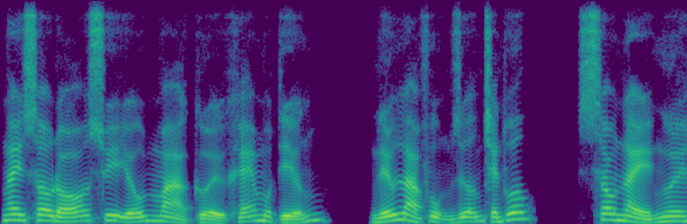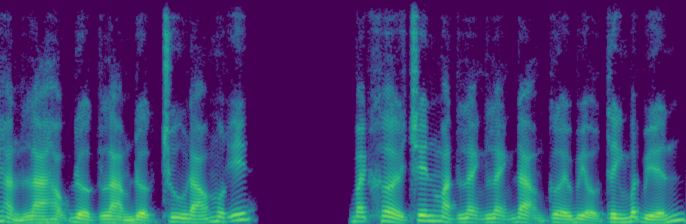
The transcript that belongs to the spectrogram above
ngay sau đó suy yếu mà cười khẽ một tiếng, nếu là phụng dưỡng chén thuốc, sau này ngươi hẳn là học được làm được chu đáo một ít. Bạch khởi trên mặt lạnh lạnh đạm cười biểu tình bất biến,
